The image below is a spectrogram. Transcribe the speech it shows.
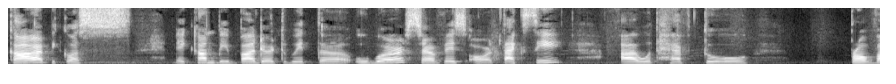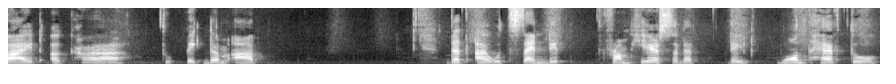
car because they can't be bothered with the Uber service or taxi. I would have to provide a car to pick them up that I would send it from here so that they won't have to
